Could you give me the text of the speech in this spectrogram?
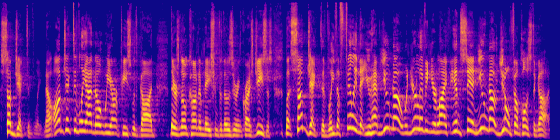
subjectively. Now, objectively, I know we are at peace with God. There's no condemnation for those who are in Christ Jesus. But subjectively, the feeling that you have, you know, when you're living your life in sin, you know you don't feel close to God.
